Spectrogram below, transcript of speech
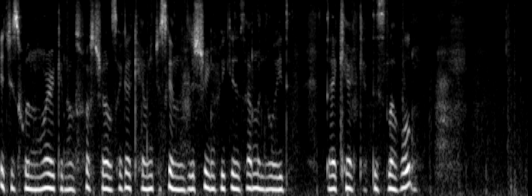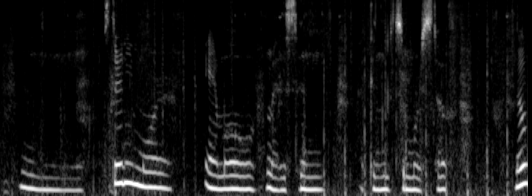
it just wouldn't work and I was frustrated. I was like, okay, I'm just gonna do the stream because I'm annoyed that I can't get this level. Hmm. Is there any more ammo, medicine? I can loot some more stuff. No?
